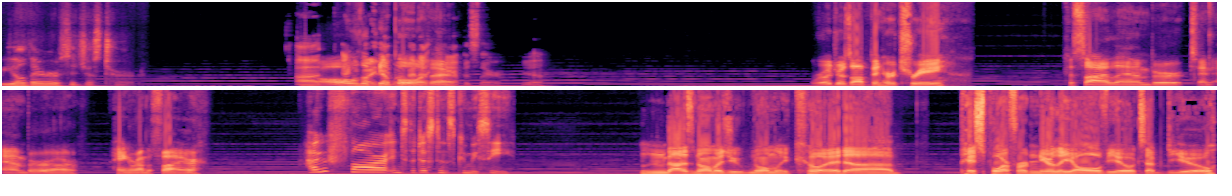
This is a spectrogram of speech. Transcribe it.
We all there, or is it just her? Uh, All the anybody that people are there. Camp is there. Yeah. Rodra's up in her tree. Kasai, Lambert, and Amber are hanging around the fire. How far into the distance can we see? Mm, About as normal as you normally could. Uh, piss poor for nearly all of you except you.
